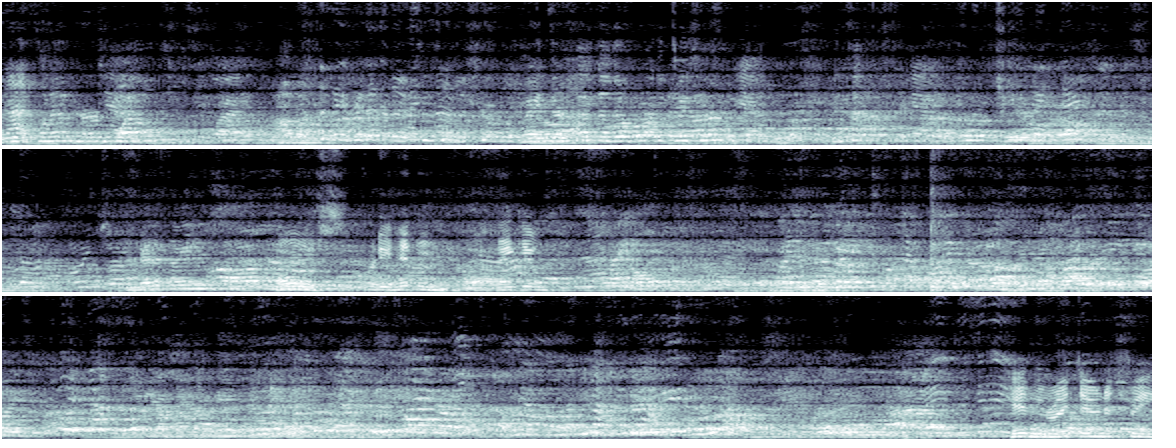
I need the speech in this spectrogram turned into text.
¿Así lo quieres poner? Her wild? Ah. Wait, there's like a little party place here? Inside? Right there, the orange. El verde está bien usado. Oh, it's pretty hidden. Thank you. Hidden right there in the tree.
